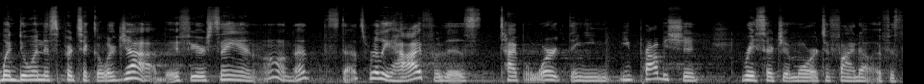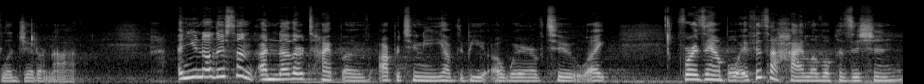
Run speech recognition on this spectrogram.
when doing this particular job? If you're saying, oh, that's that's really high for this type of work, then you you probably should research it more to find out if it's legit or not. And you know, there's another type of opportunity you have to be aware of too, like for example, if it's a high level position,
